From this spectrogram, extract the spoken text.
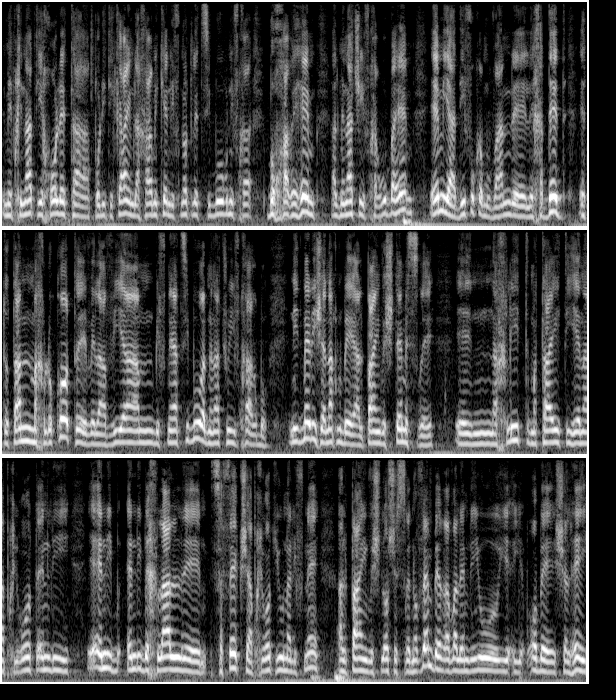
מבחינת יכולת הפוליטיקאים לאחר מכן לפנות לציבור נבחר, בוחריהם על מנת שיבחרו בהם, הם יעדיפו כמובן לחדד את אותן מחלוקות אה, ולהביאם בפני הציבור על מנת שהוא יבחר בו. נדמה לי שאנחנו ב-2012 אה, נחליט מתי תהיינה הבחירות. אין לי, אין לי, אין לי בכלל אה, ספק שהבחירות יהיו נא לפני 2013 נובמבר, אבל הן יהיו או בשלהי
